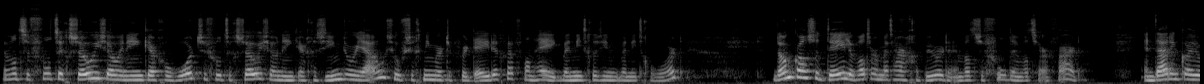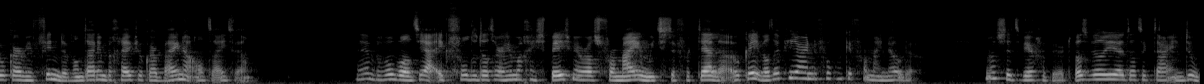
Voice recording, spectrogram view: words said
want ze voelt zich sowieso in één keer gehoord, ze voelt zich sowieso in één keer gezien door jou, ze hoeft zich niet meer te verdedigen van hé, hey, ik ben niet gezien, ik ben niet gehoord. Dan kan ze delen wat er met haar gebeurde en wat ze voelde en wat ze ervaarde. En daarin kan je elkaar weer vinden, want daarin begrijp je elkaar bijna altijd wel. bijvoorbeeld, ja, ik voelde dat er helemaal geen space meer was voor mij om iets te vertellen. Oké, wat heb je daar in de volgende keer voor mij nodig? Als dit weer gebeurt, wat wil je dat ik daarin doe?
